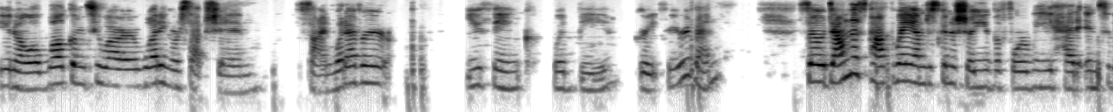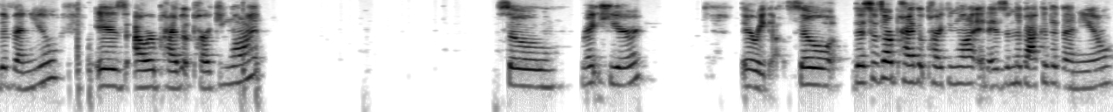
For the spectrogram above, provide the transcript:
you know, a welcome to our wedding reception sign, whatever you think would be great for your event. So down this pathway, I'm just going to show you before we head into the venue is our private parking lot. So right here, there we go. So this is our private parking lot. It is in the back of the venue.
